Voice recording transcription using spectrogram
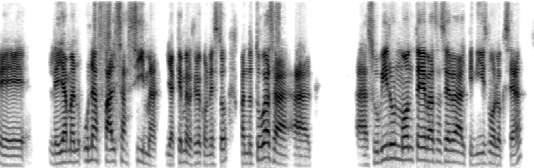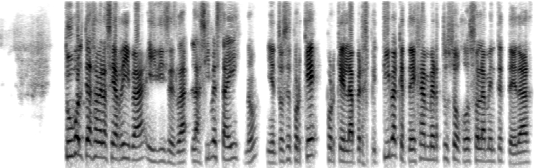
eh, le llaman una falsa cima. ¿Y a qué me refiero con esto? Cuando tú vas a, subir un monte, vas a hacer alpinismo lo que sea, tú volteas a ver hacia arriba y dices, la, la, cima está ahí, ¿no? Y entonces, ¿por qué? Porque la perspectiva que te dejan ver tus ojos solamente te da,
